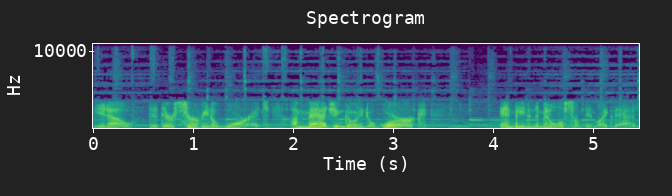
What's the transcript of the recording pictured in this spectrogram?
you know, that they're serving a warrant. Imagine going to work and being in the middle of something like that.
